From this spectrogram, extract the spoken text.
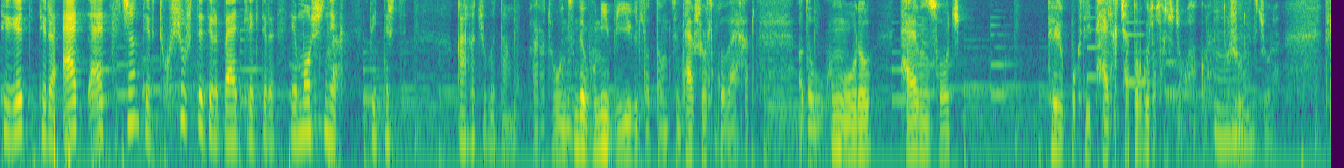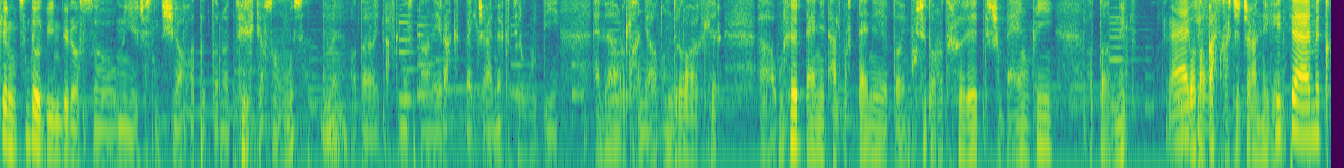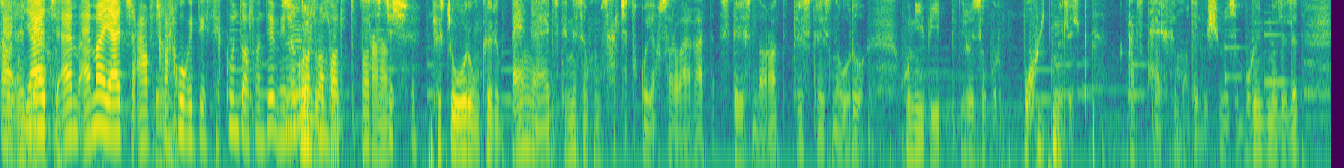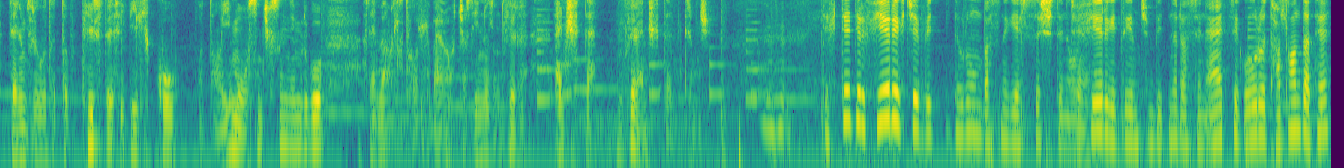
тэгээд тэр айдас чинь тэр төгшөөртэй тэр байдлыг тэр эмошныг биднэрт гаргаж өгöd байгаа юм. Гаргаж үндсэндээ хүний биеийг л одоо үндсэн тайвшруулахгүй байхад одоо хүн өөрөө тайван сууж тэр бүгдийг тайлах чадваргүй л болгочихж байгаа байхгүй төшөөрөгдөж өөрөө. Тэгэхээр үндсэндээ бол би энэ дээр бас өмнө ярьж байсан жишээ авахад одоо нөө цэрэгт явсан хүмүүс тийм ээ. Одоо Афганистан, Иракт байлж байгаа Америк цэргүүдийн амиа орлох нь яг өндөр байгаа гэхэлэр үнэхээр дайны талбарт дайны одоо энэ бүсэд ороод ирэхээр тэр чинь байнгын одоо нэг булангаас гарч иж байгаа нэг юм. Хизээ амьд яаж амиа яаж авч гарах уу гэдэг секунд болгон тийм минут болгон бодож штэ. Тэр чинь өөрөө үнэхээр байнгын айдас тэрнээсээ хүн салж чадахгүй явсаар байгаад стрессэнд ороод тэр стресс нь өөрөө хүний бие ерөөсөө бүр бүх үед нөлөөлдөг. Ганц тайрах юм уу тэр биш ерөөсөө бүх юмд нөлөөлөд зарим зэрэгүүд одоо тэр стрессийг дийлэхгүй одоо им уусан ч гэсэн нэмэргүй бас амиа орлох тохиолдол байгаа учраас энэ бол үнэхээр аимшигтай. Үнэхээр аимшигтай мэдрэмж. Тэгтээ тэр fear-ийг чи бид түрүүн бас нэг ярьсан шүү дээ. Нөгөө fear гэдэг юм чинь бид нар бас энэ айцыг өөрөө толгоондоо тий.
